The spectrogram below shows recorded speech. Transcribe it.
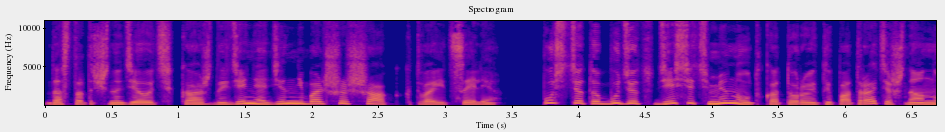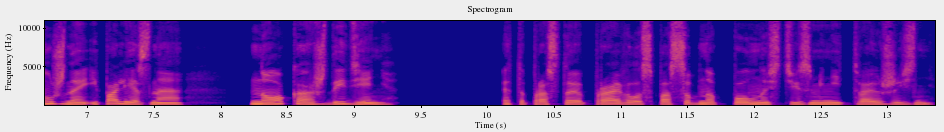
Достаточно делать каждый день один небольшой шаг к твоей цели. Пусть это будет 10 минут, которые ты потратишь на нужное и полезное, но каждый день. Это простое правило способно полностью изменить твою жизнь.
